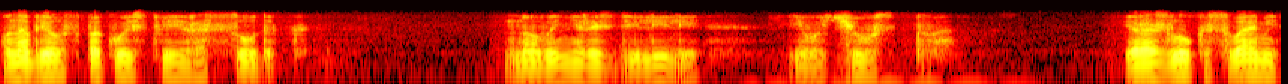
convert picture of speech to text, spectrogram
он обрел спокойствие и рассудок. Но вы не разделили его чувства. И разлука с вами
